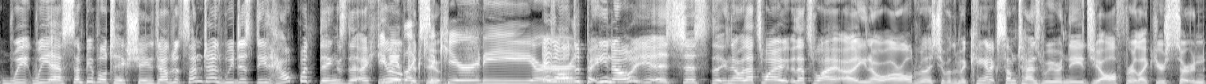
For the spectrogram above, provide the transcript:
we we have some people take shady jobs, but sometimes we just need help with things that a You hero need like do. security or It all depends. You know, it's just you know that's why that's why uh, you know our old relationship with the mechanic. Sometimes we would need y'all for like your certain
